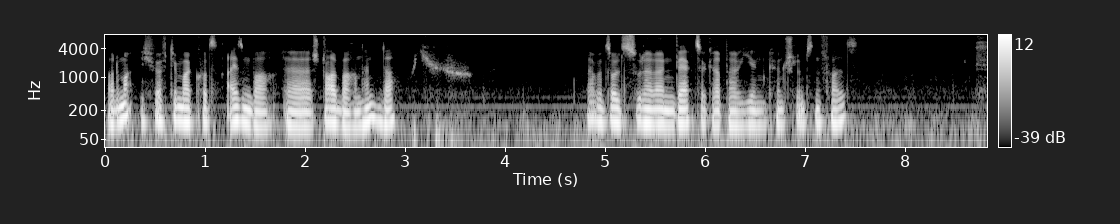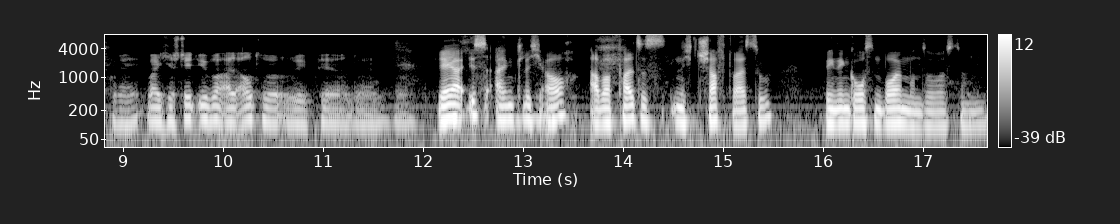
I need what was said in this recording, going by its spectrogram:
Warte mal, ich werf dir mal kurz Eisenbar äh, Stahlbarren hin. Da. Damit solltest du dann dein Werkzeug reparieren können, schlimmstenfalls. Okay, weil hier steht überall Auto-Repair dran. So. Ja, ja, ist eigentlich auch, aber falls es nicht schafft, weißt du, wegen den großen Bäumen und sowas, dann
